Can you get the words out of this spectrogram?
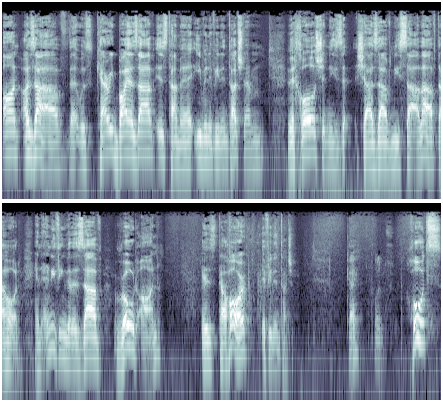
on azav that was carried by azav is tameh, even if he didn't touch them. V'chol she'azav nisa alav tahor, and anything that azav rode on is tahor if he didn't touch it. Okay, Chutz.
